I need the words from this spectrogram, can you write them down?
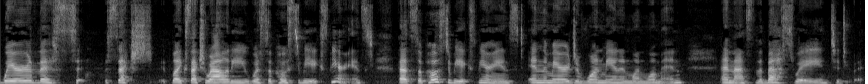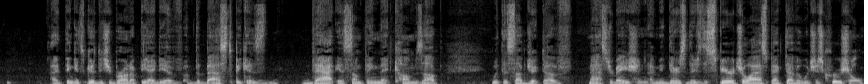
where this sex like sexuality was supposed to be experienced. That's supposed to be experienced in the marriage of one man and one woman and that's the best way to do it. I think it's good that you brought up the idea of, of the best because that is something that comes up with the subject of masturbation. I mean there's there's the spiritual aspect of it which is crucial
